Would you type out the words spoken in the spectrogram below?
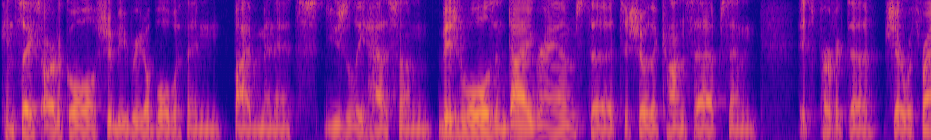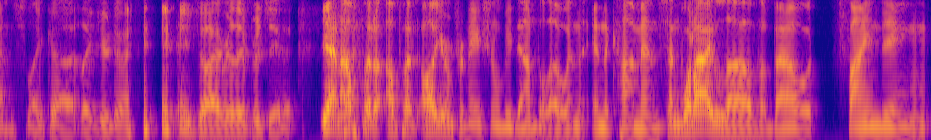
Concise article should be readable within five minutes. Usually has some visuals and diagrams to to show the concepts and it's perfect to share with friends like uh like you're doing so i really appreciate it yeah and i'll put i'll put all your information will be down below in the, in the comments and what i love about finding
